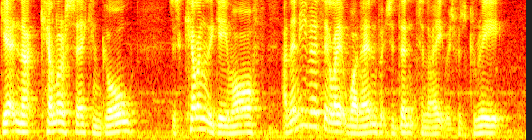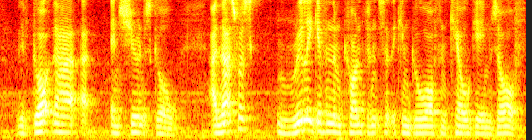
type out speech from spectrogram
Getting that killer second goal, just killing the game off, and then even if they let one in, which they didn't tonight, which was great, they've got that uh, insurance goal, and that's what's really giving them confidence that they can go off and kill games off.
